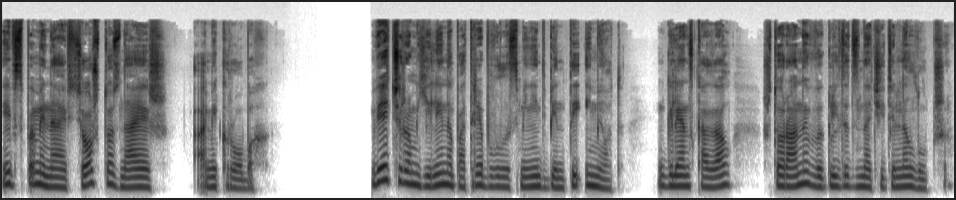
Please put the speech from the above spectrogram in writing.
и вспоминай все, что знаешь о микробах. Вечером Елена потребовала сменить бинты и мед. Глен сказал, что раны выглядят значительно лучше.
